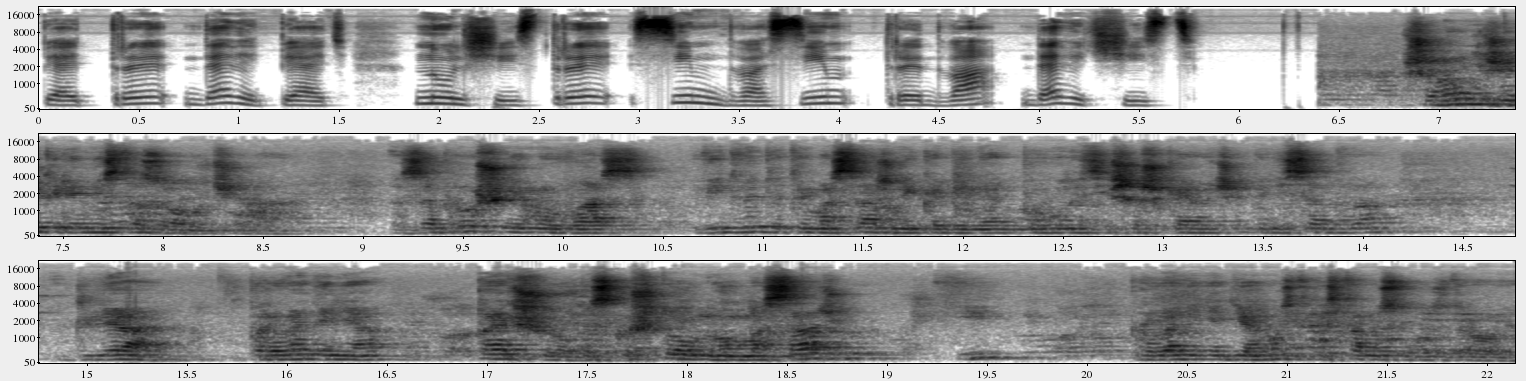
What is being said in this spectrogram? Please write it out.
5395 063 727 3296. Шановні жителі міста Золочева, запрошуємо вас відвідати масажний кабінет по вулиці Шашкевича, 52 для проведення першого безкоштовного масажу і проведення діагностики стану свого здоров'я.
